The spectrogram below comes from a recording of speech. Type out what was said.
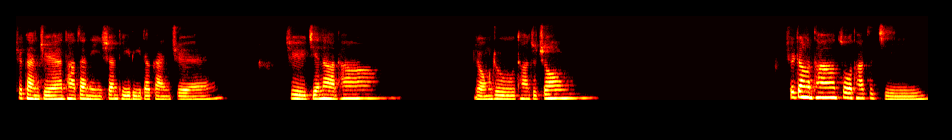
去感觉它在你身体里的感觉，去接纳它，融入它之中，去让它做它自己。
